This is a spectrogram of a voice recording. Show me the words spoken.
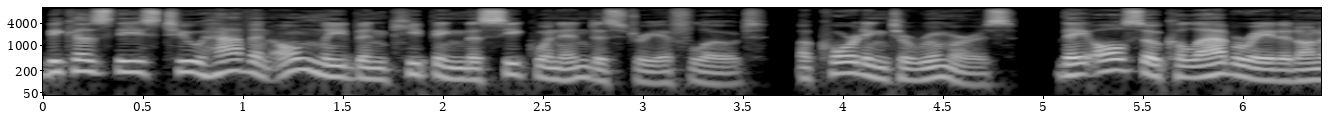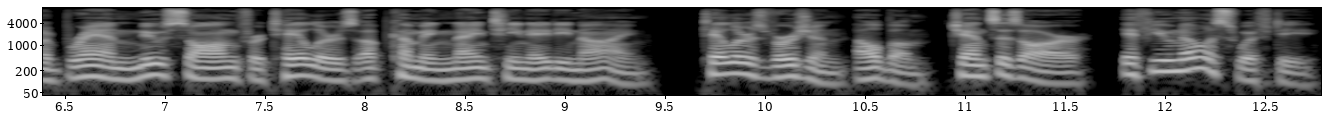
because these two haven't only been keeping the sequin industry afloat, according to rumors, they also collaborated on a brand new song for Taylor's upcoming 1989 Taylor's version album. Chances are, if you know a Swiftie,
